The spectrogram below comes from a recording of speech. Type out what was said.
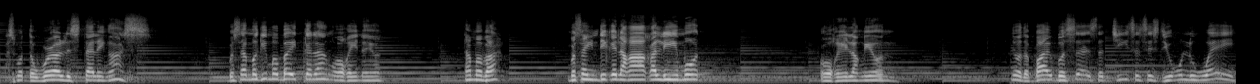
That's what the world is telling us. Basta maging mabait ka lang, okay na yon. Tama ba? Basta hindi ka nakakalimot, okay lang yun. You know, the Bible says that Jesus is the only way.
